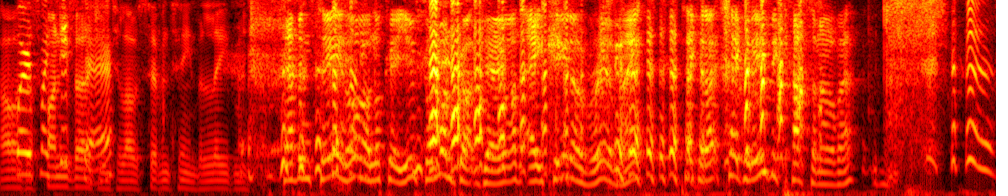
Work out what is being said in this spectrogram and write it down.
I was Whereas a my funny sister- virgin until I was 17. Believe me. 17. Oh, look at you. Someone's got game. I was 18 over here, mate. Take it, take it easy, Casanova.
